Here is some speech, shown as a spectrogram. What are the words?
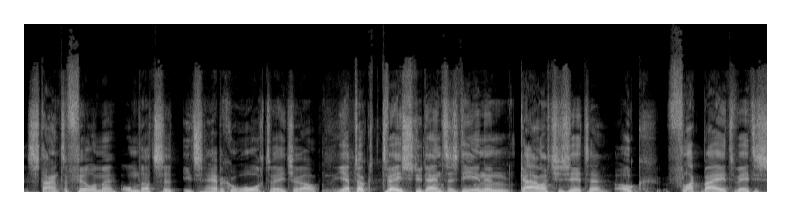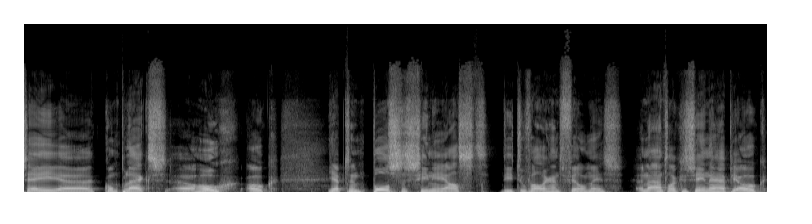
staan te filmen, omdat ze iets hebben gehoord, weet je wel. Je hebt ook twee studenten die in een kamertje zitten, ook vlakbij het WTC-complex, eh, hoog ook. Je hebt een Poolse cineast die toevallig aan het filmen is. Een aantal gezinnen heb je ook.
